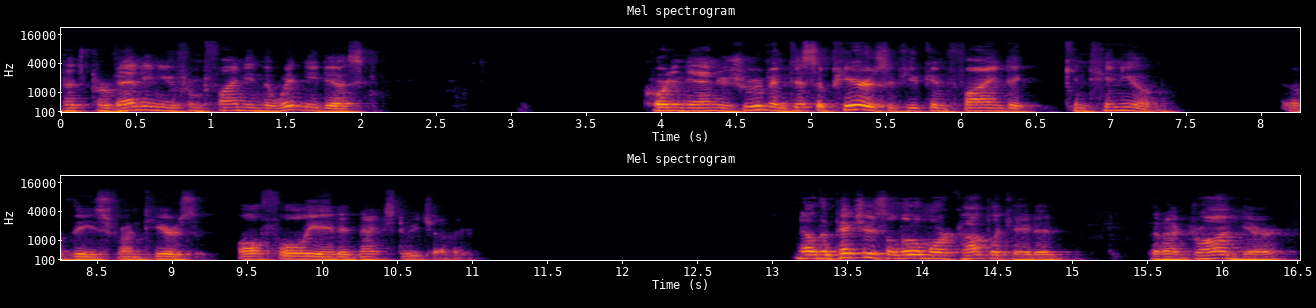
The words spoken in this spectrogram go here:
that's preventing you from finding the Whitney disk, according to Andrews Rubin, disappears if you can find a continuum of these frontiers all foliated next to each other. Now the picture is a little more complicated than I've drawn here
